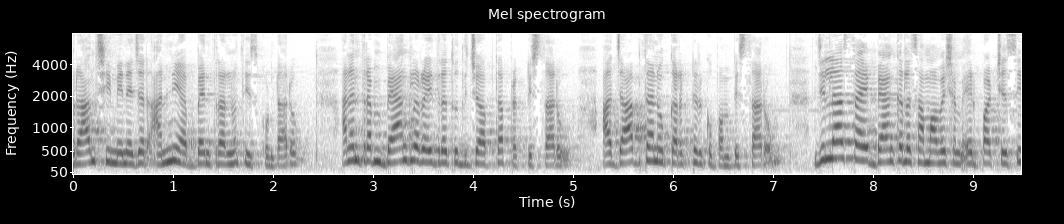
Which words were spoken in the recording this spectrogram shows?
బ్రాంచీ మేనేజర్ అన్ని అభ్యంతరాలను తీసుకుంటారు. అనంతరం బ్యాంకుల రైతుల తుది జాబితా ప్రకటిస్తారు. ఆ జాబితాను కలెక్టర్కు పంపిస్తారు. జిల్లా స్థాయి బ్యాంకర్ల సమావేశం ఏర్పాటు చేసి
